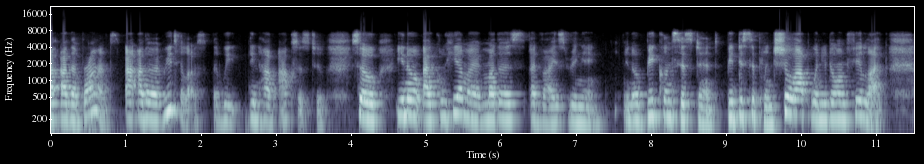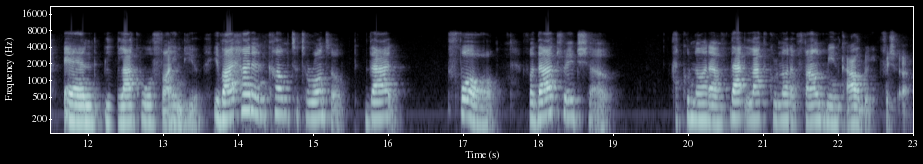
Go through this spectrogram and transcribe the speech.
other brands, other retailers that we didn't have access to. So, you know, I could hear my mother's advice ringing. You know, be consistent, be disciplined, show up when you don't feel like, and luck will find you. If I hadn't come to Toronto that fall for that trade show, I could not have, that luck could not have found me in Calgary for sure.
